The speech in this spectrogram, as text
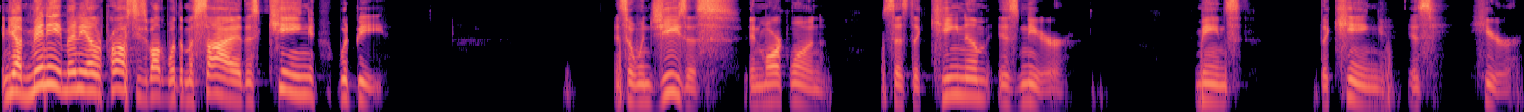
And you have many, many other prophecies about what the Messiah, this king, would be. And so when Jesus in Mark 1 says the kingdom is near, means the king is here.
